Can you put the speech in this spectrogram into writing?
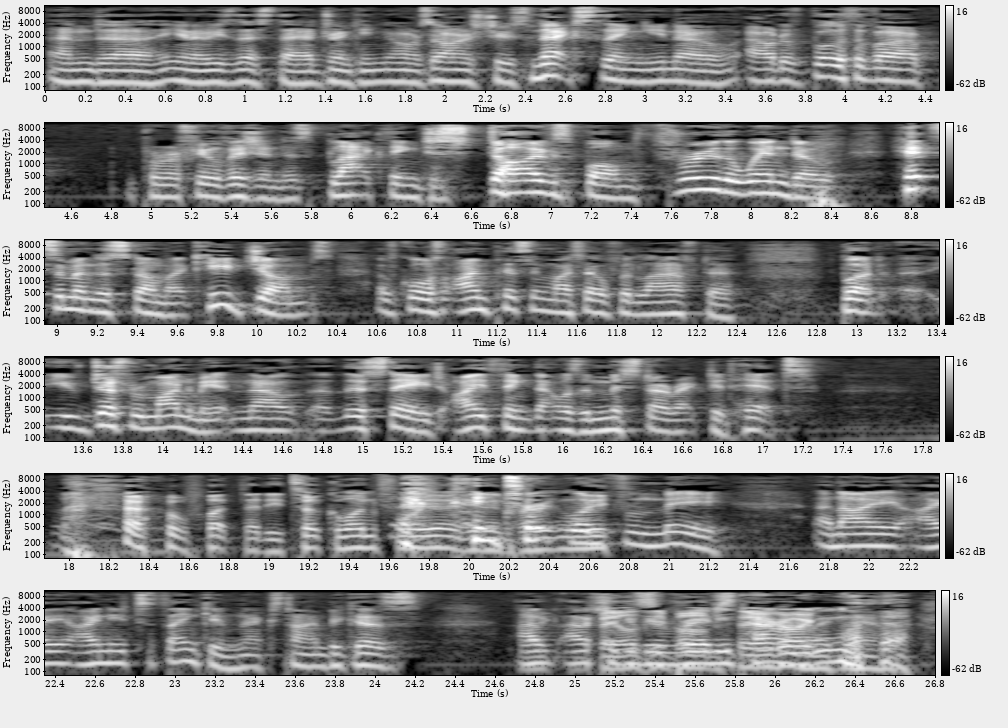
And uh, you know, he's just there drinking orange orange juice. Next thing you know, out of both of our peripheral vision, this black thing just dives bomb through the window, hits him in the stomach. He jumps. Of course, I'm pissing myself with laughter. But uh, you've just reminded me. Now at this stage, I think that was a misdirected hit. what that he took one for you he took inadvertently? one from me, and I, I, I need to thank him next time because I'm actually going to be really paranoid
